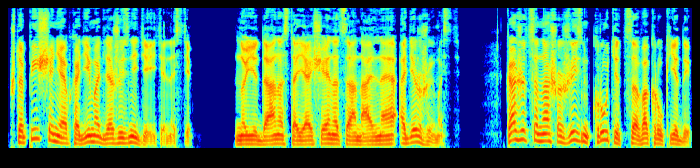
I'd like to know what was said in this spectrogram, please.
что пища необходима для жизнедеятельности. Но еда – настоящая национальная одержимость. Кажется, наша жизнь крутится вокруг еды.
